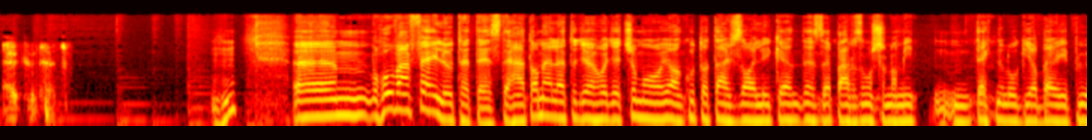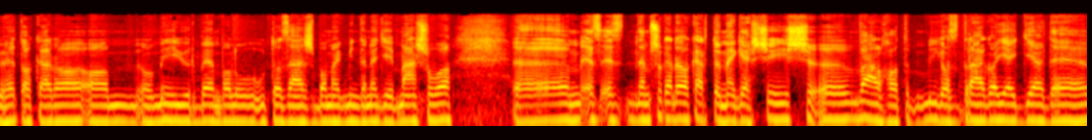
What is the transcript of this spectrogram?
elküldhet. Uh-huh. Um, hová fejlődhet ez? Tehát amellett, ugye, hogy egy csomó olyan kutatás zajlik ezzel párhuzamosan, ami technológia beépülhet akár a, a, a mélyűrben való utazásba, meg minden egyéb máshova. Um, ez, ez nem sokára akár tömegessé is válhat, igaz, drága jegyel, de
